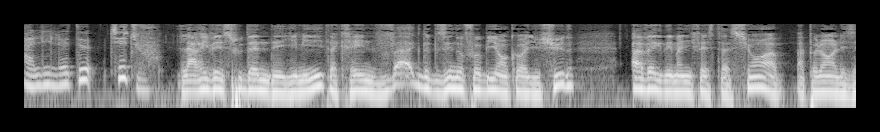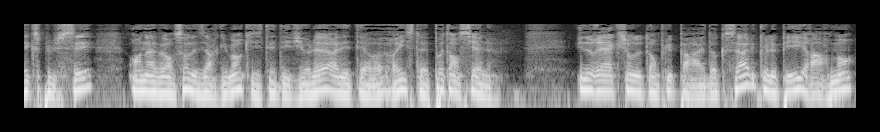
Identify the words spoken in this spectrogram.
à l'île de Jeju. L'arrivée soudaine des Yéménites a créé une vague de xénophobie en Corée du Sud, avec des manifestations appelant à les expulser en avançant des arguments qu'ils étaient des violeurs et des terroristes potentiels. Une réaction d'autant plus paradoxale que le pays rarement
